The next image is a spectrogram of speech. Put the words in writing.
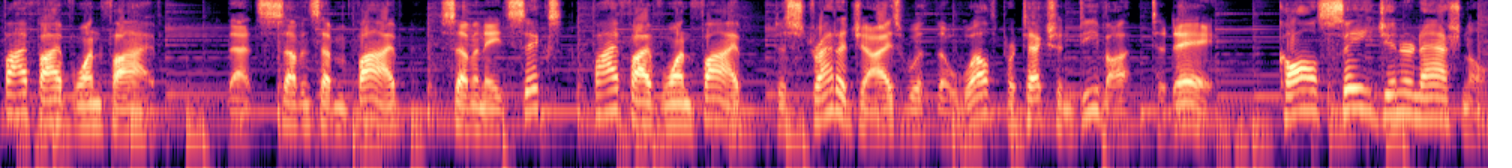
5515. That's 775 786 5515 to strategize with the Wealth Protection Diva today. Call Sage International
